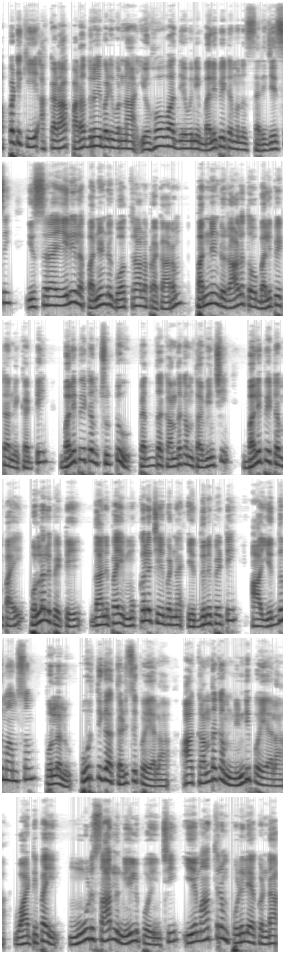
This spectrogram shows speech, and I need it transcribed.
అప్పటికి అక్కడ పడద్రోయబడి ఉన్న యహోవా దేవుని బలిపీఠమును సరిచేసి ఇస్రాయేలీల పన్నెండు గోత్రాల ప్రకారం పన్నెండు రాళ్ళతో బలిపీఠాన్ని కట్టి బలిపీఠం చుట్టూ పెద్ద కందకం తవ్వించి బలిపీఠంపై పుల్లలు పెట్టి దానిపై ముక్కలు చేయబడిన ఎద్దుని పెట్టి ఆ ఎద్దు మాంసం పుల్లలు పూర్తిగా తడిసిపోయేలా ఆ కందకం నిండిపోయేలా వాటిపై మూడుసార్లు నీళ్ళు పోయించి ఏమాత్రం పొడి లేకుండా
